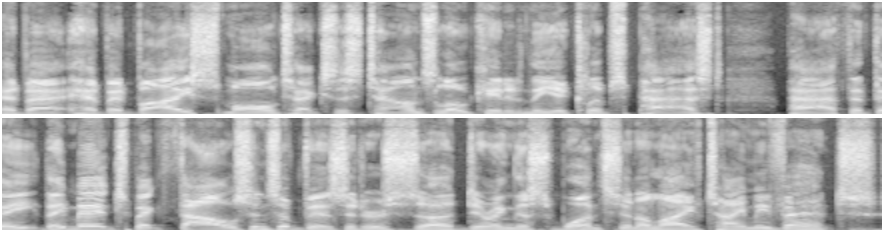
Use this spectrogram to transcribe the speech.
have, have advised small Texas towns located in the Eclipse past path that they, they may expect thousands of visitors uh, during this once in a lifetime event.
